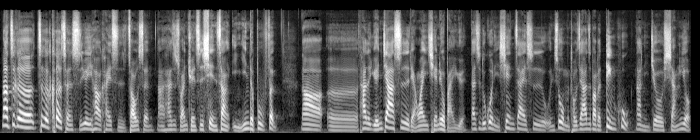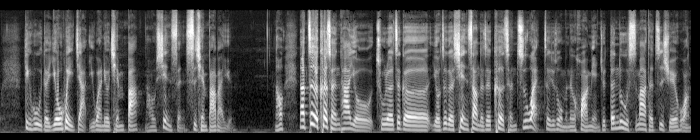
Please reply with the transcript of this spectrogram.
那这个这个课程十月一号开始招生，那它是完全是线上影音的部分。那呃，它的原价是两万一千六百元，但是如果你现在是你是我们投资家日报的订户，那你就享有订户的优惠价一万六千八，然后现省四千八百元。然后，那这个课程它有除了这个有这个线上的这个课程之外，这个就是我们那个画面，就登录 Smart 自学网。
